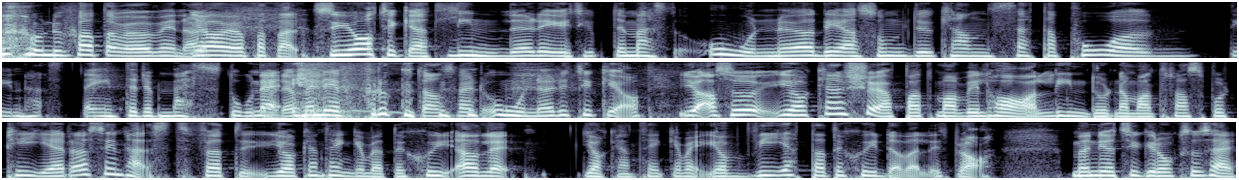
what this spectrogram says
Om du fattar vad jag menar. Ja, jag fattar. Så jag tycker att lindor är ju typ det mest onödiga som du kan sätta på din häst. Det är inte det mest onödiga, Nej. men det är fruktansvärt onödigt tycker jag. Ja, alltså, jag kan köpa att man vill ha lindor när man transporterar sin häst. För att jag kan tänka mig att det skyddar, eller jag kan tänka mig, jag vet att det skyddar väldigt bra. Men jag tycker också så här,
